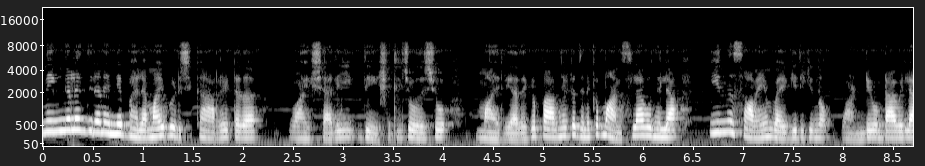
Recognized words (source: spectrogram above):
നിങ്ങളെന്തിനാണ് എന്നെ ബലമായി പിടിച്ച് കാറിലിട്ടത്? വൈശാലി ദേഷ്യത്തിൽ ചോദിച്ചു. മര്യാദയ്ക്ക് പറഞ്ഞിട്ട് നിനക്ക് മനസ്സിലാകുന്നില്ല ഇന്ന് സമയം വൈകിയിരിക്കുന്നു. വണ്ടി ഉണ്ടാവില്ല.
